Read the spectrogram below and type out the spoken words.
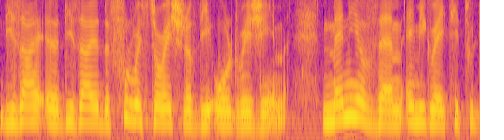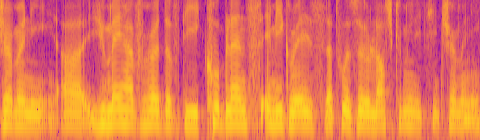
desire, uh, desired the full restoration of the old regime. Many of them emigrated to Germany. Uh, you may have heard of the Koblenz emigres, that was a large community in Germany.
